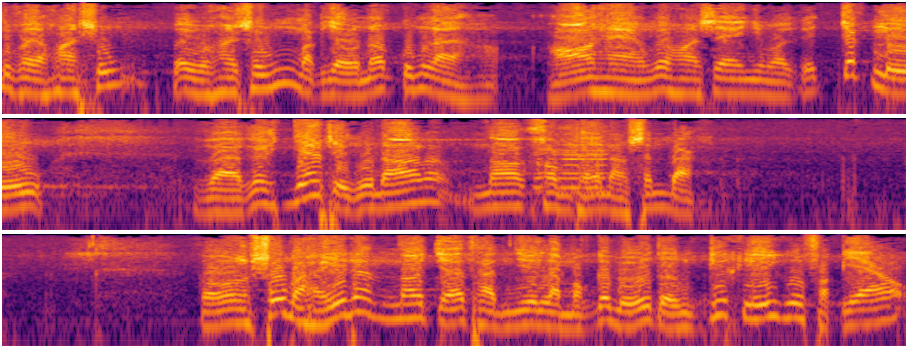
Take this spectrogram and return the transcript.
chứ phải hoa súng. Bởi vì hoa súng mặc dù nó cũng là họ hàng với hoa sen, nhưng mà cái chất liệu và các giá trị của nó nó không thể nào sánh bằng. Còn số 7 đó, nó trở thành như là một cái biểu tượng triết lý của Phật giáo.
